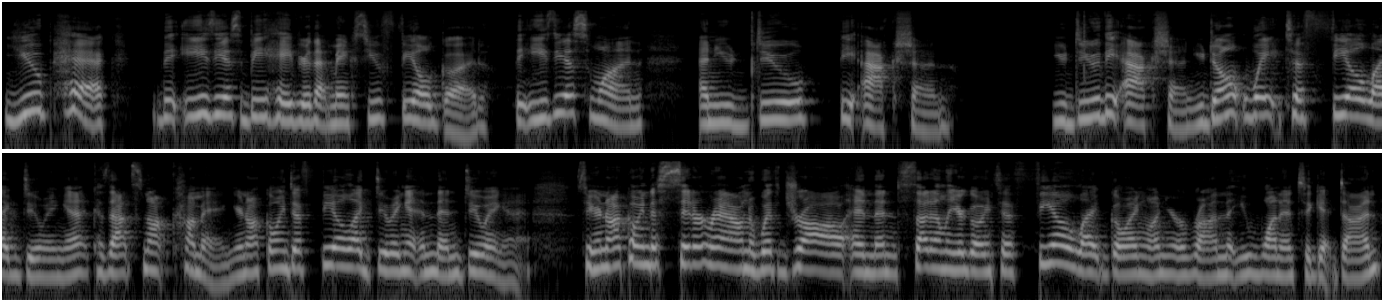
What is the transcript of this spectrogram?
you pick the easiest behavior that makes you feel good, the easiest one, and you do the action. You do the action. You don't wait to feel like doing it because that's not coming. You're not going to feel like doing it and then doing it. So you're not going to sit around, withdraw, and then suddenly you're going to feel like going on your run that you wanted to get done.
